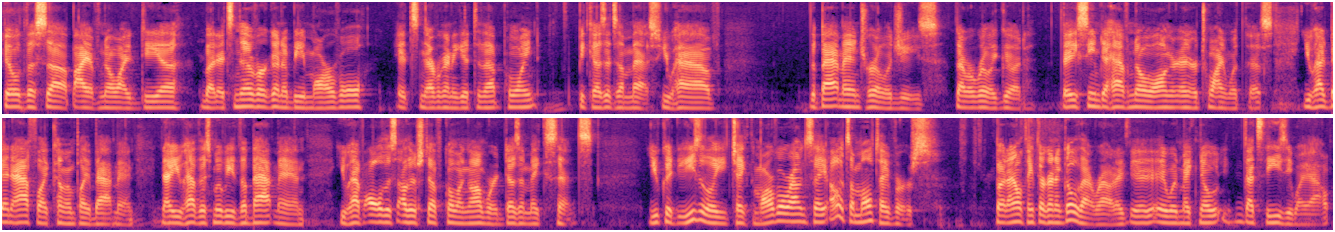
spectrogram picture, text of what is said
build this up. I have no idea, but it's never going to be Marvel. It's never going to get to that point because it's a mess. You have the Batman trilogies that were really good. They seem to have no longer intertwined with this. You had Ben Affleck come and play Batman. Now you have this movie, The Batman. You have all this other stuff going on where it doesn't make sense. You could easily take the Marvel route and say, "Oh, it's a multiverse," but I don't think they're going to go that route. It, it, it would make no. That's the easy way out.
